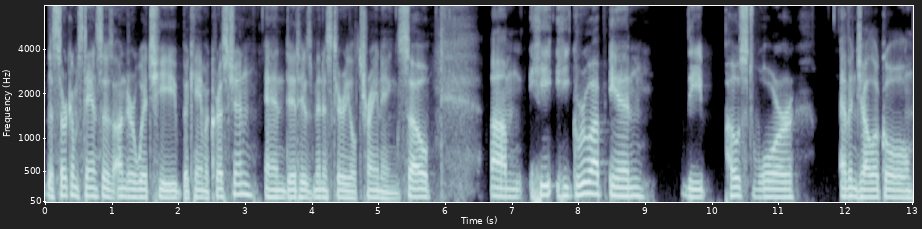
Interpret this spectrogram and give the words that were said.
the circumstances under which he became a Christian and did his ministerial training. So um, he he grew up in the post-war evangelical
